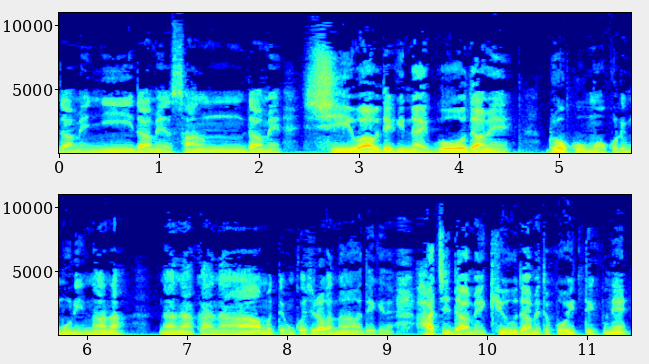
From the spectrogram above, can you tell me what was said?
ダメ2ダメ3ダメ4はできない5ダメ。6もこれ無理7 7かな思ってもこちらが7はできない。8ダメ9ダメとこう言っていくね。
